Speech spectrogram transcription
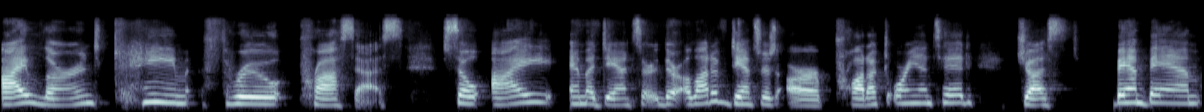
I learned came through process. So I am a dancer. There are a lot of dancers are product oriented, just bam bam,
